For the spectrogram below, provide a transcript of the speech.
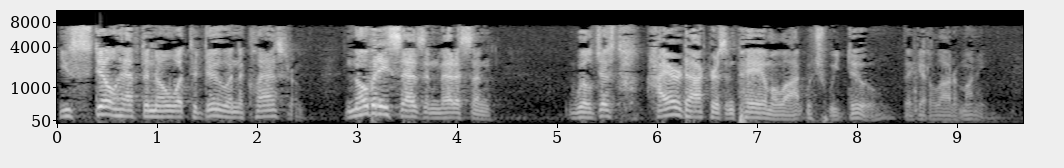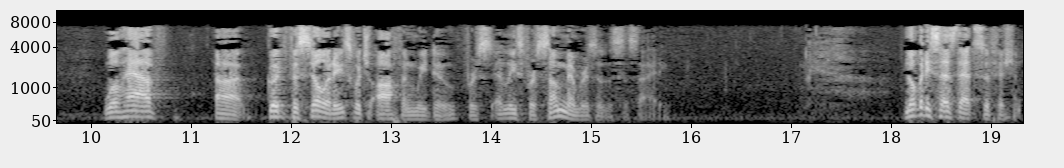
You still have to know what to do in the classroom. Nobody says in medicine, we'll just hire doctors and pay them a lot, which we do. They get a lot of money. We'll have uh, good facilities, which often we do, for, at least for some members of the society. Nobody says that's sufficient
